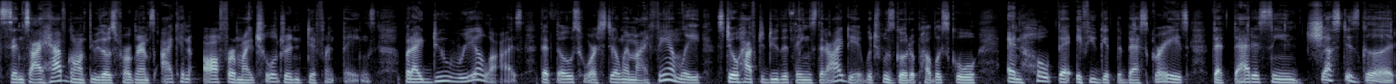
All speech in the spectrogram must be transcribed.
since I have gone through those programs, I can offer my children different things. But I do realize that those who are still in my family still have to do the things that I did, which was go to public school and hope that if you get the best grades, that that is seen just as good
